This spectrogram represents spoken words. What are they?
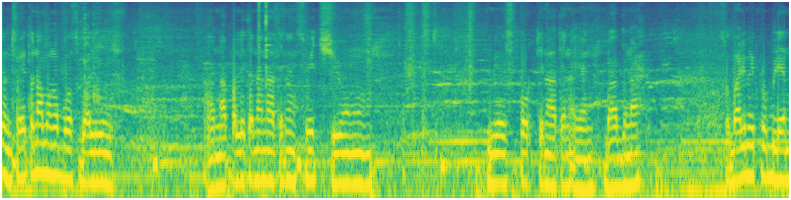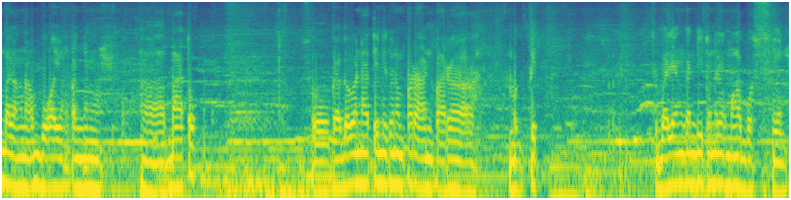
Yun, so ito na mga boss, bali ah, napalitan na natin ng switch yung Mio Sporty natin, ayan, bago na. So bali may problema lang, nakabuka yung kanyang ah, batok. So gagawa natin ito ng paraan para mag-fit. So bali hanggang dito na lang mga boss, yun.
